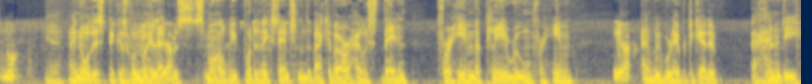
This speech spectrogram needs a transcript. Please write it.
no. Yeah, I know this because when my lad Yeah. was small, we put an extension on the back of our house then for him, a playroom for him, Yeah, and we were able to get a, a handy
